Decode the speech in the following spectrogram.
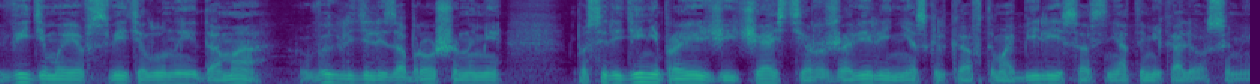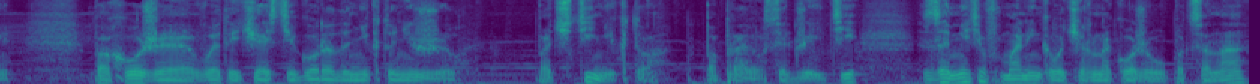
Видимые в свете луны дома — выглядели заброшенными. Посередине проезжей части ржавели несколько автомобилей со снятыми колесами. Похоже, в этой части города никто не жил. Почти никто, поправился Джей Ти, заметив маленького чернокожего пацана,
